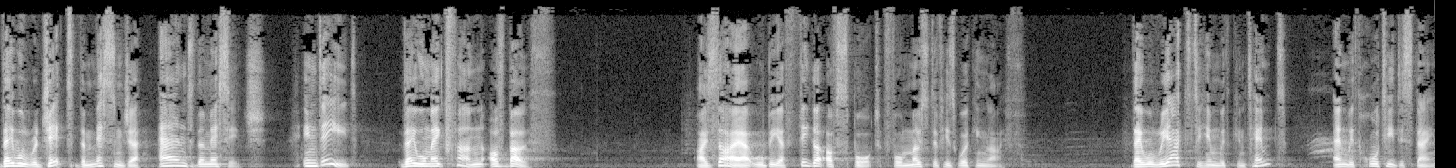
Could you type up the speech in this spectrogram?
They will reject the messenger and the message. Indeed, they will make fun of both. Isaiah will be a figure of sport for most of his working life. They will react to him with contempt and with haughty disdain.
